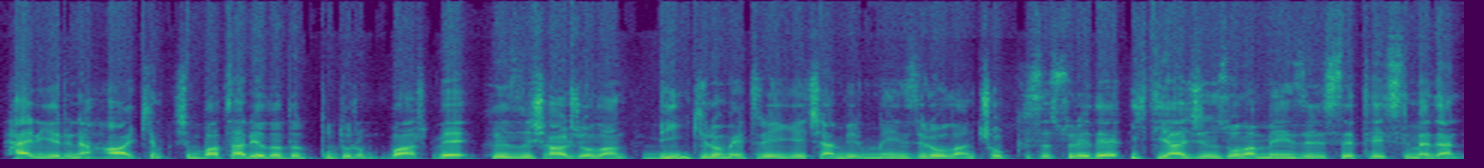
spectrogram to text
her yerine hakim. Şimdi bataryada da bu durum var ve hızlı şarj olan 1000 kilometreyi geçen bir menzil olan çok kısa sürede ihtiyacınız olan menzili size teslim eden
